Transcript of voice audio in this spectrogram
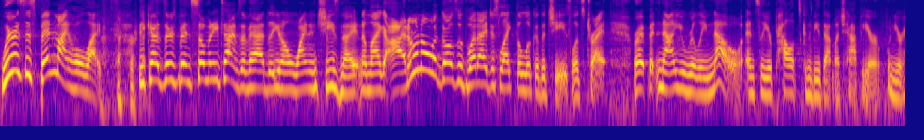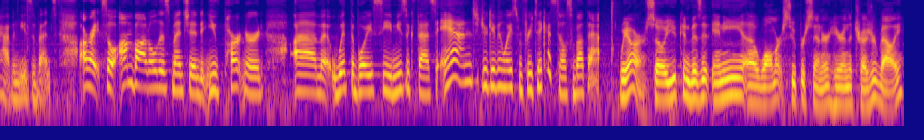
Where has this been my whole life? Because there's been so many times I've had, you know, wine and cheese night, and I'm like, I don't know what goes with what, I just like the look of the cheese. Let's try it, right? But now you really know, and so your palate's gonna be that much happier when you're having these events. All right, so Unbottled, as mentioned, you've partnered um, with the Boise Music Fest, and you're giving away some free tickets. Tell us about that. We are. So you can visit any uh, Walmart Supercenter here in the Treasure Valley,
